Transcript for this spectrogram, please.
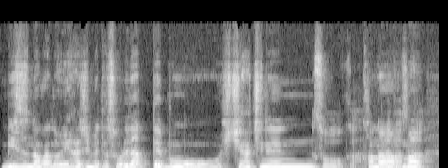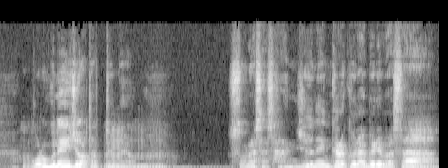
水野が乗り始めたそれだってもう78年そうか。かな。そうかまあ56年以上は経ってるのよ、それはさ30年から比べればさ、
